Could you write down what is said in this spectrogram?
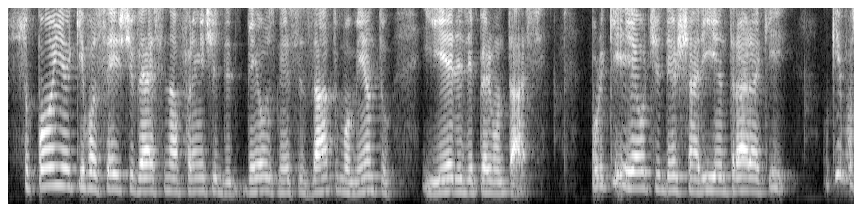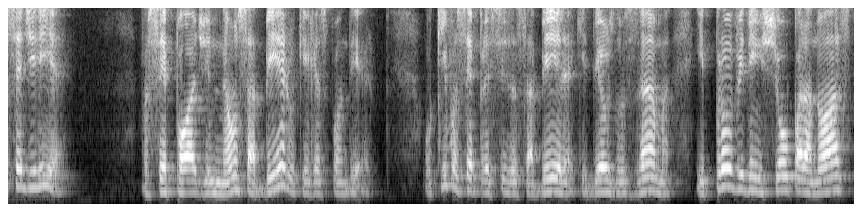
Suponha que você estivesse na frente de Deus nesse exato momento e ele lhe perguntasse: Por que eu te deixaria entrar aqui? O que você diria? Você pode não saber o que responder. O que você precisa saber é que Deus nos ama e providenciou para nós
